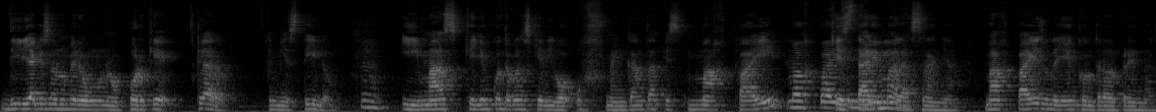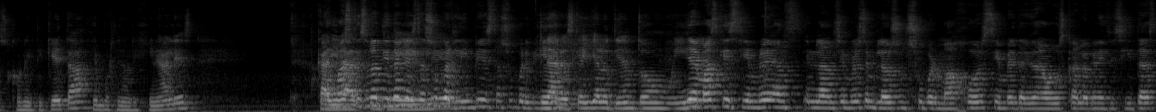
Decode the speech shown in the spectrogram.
diría que es la número uno, porque, claro, en mi estilo, y más que yo encuentro cosas que digo, uff, me encantan, es Magpie, Magpie que es está en. Malasaña. Magpie es donde yo he encontrado prendas con etiqueta, 100% originales. Además que es una tienda que está súper limpia y está súper bien. Claro, es que ahí ya lo tienen todo muy... Y además que siempre, en plan, siempre los empleados son súper majos, siempre te ayudan a buscar lo que necesitas.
